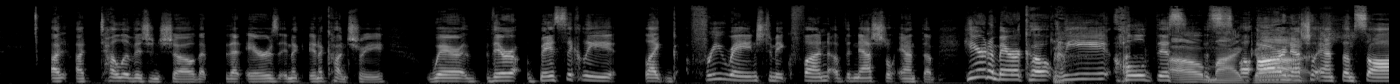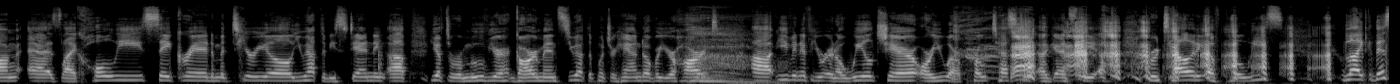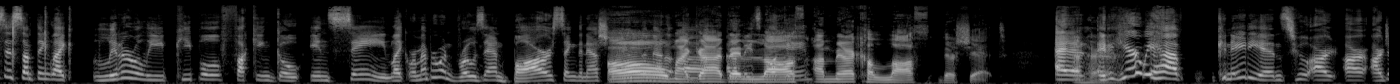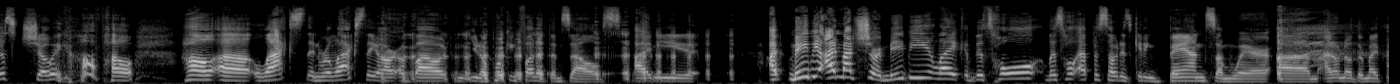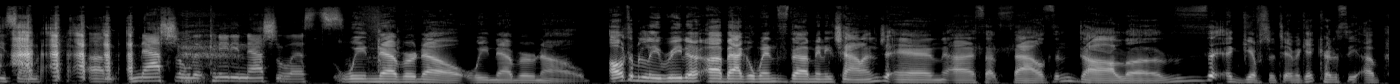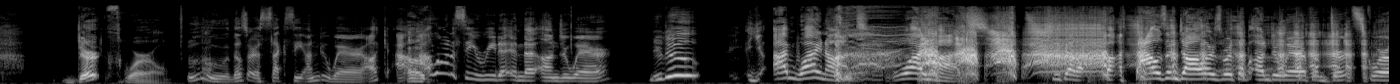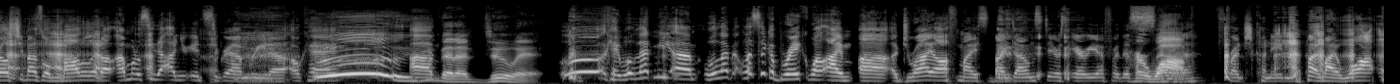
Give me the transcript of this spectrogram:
a, a television show that that airs in a in a country where they're basically like free range to make fun of the national anthem. Here in America, we hold this Oh my uh, our national anthem song as like holy sacred material. You have to be standing up. You have to remove your garments. You have to put your hand over your heart. Uh, even if you're in a wheelchair or you are protesting against the uh, brutality of police, like this is something like literally people fucking go insane. Like remember when Roseanne Barr sang the national anthem? Oh my uh, God, they lost. game? America lost their shit. and, and here we have Canadians who are are are just showing off how how uh lax and relaxed they are about you know poking fun at themselves. I mean. I, maybe I'm not sure. Maybe like this whole this whole episode is getting banned somewhere. Um, I don't know. There might be some um, national Canadian nationalists. We never know. We never know. Ultimately, Rita uh, Baga wins the mini challenge, and uh, it's a thousand dollars gift certificate courtesy of Dirt Squirrel. Ooh, those are sexy underwear. I, I Oh. want to see Rita in that underwear. You do? I'm. Why not? Why not? She got a, thousand dollars worth of underwear from Dirt Squirrel. She might as well model it up. I'm gonna see that on your Instagram, Rita. Okay. Ooh, you Um, better do it. Ooh, okay. Well, let me. Um. Well, let, let's take a break while I'm uh dry off my my downstairs area for this Her uh, wop. French Canadian my my wop.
